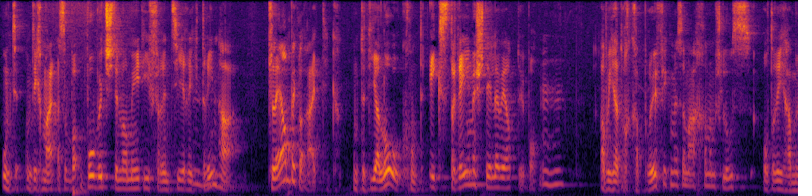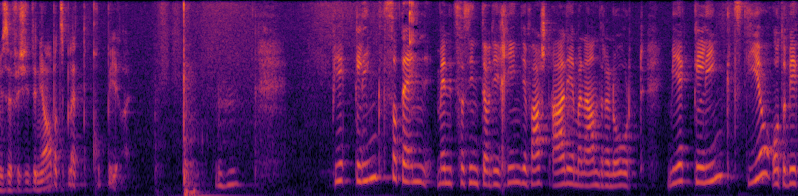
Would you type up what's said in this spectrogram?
Und, und ich meine, also wo willst du denn noch mehr Differenzierung mhm. drin haben? Die Lernbegleitung und der Dialog kommt extreme Stellenwert über. Mhm. Aber ich musste doch keine Prüfung müssen machen am Schluss oder ich musste verschiedene Arbeitsblätter kopieren. Mhm. Wie gelingt es dir denn, wenn jetzt da sind da die Kinder fast alle an einem anderen Ort, wie gelingt es dir oder wie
